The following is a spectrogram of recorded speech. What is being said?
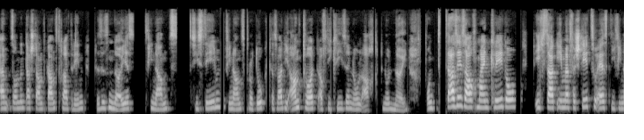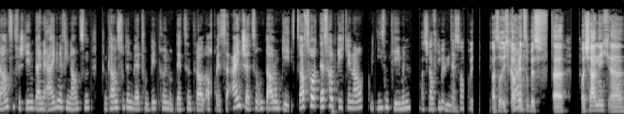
ähm, sondern da stand ganz klar drin, das ist ein neues Finanz System, Finanzprodukt. Das war die Antwort auf die Krise 0809. Und das ist auch mein Credo. Ich sage immer, versteh zuerst die Finanzen, versteh deine eigenen Finanzen, dann kannst du den Wert von Bitcoin und dezentral auch besser einschätzen. Und darum geht's. Das, deshalb gehe ich genau mit diesen Themen das auf die Bühne. Also ich glaube ja. jetzt, du bist äh, wahrscheinlich äh,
